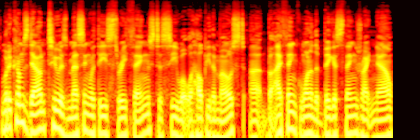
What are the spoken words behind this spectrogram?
what it comes down to is messing with these three things to see what will help you the most. Uh, but I think one of the biggest things right now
